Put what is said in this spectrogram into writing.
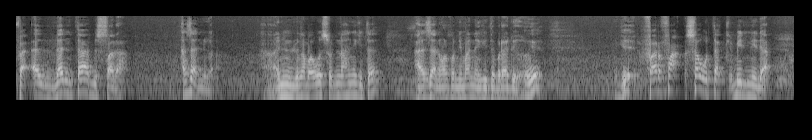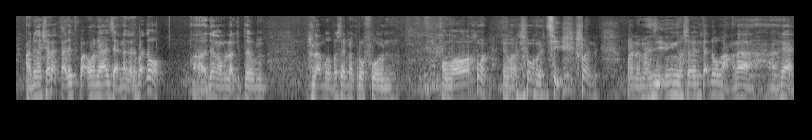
Fa'adzanta bis salah Azan juga. Ha, Ini dengan bahawa sunnahnya kita Azan walaupun di mana kita berada Okey? Okay. Farfa' sautak bin nida. Ha, Dengan syarat tak ada tempat orang yang azan lah kat tempat tu. Ha, Jangan pula kita Selama pasal mikrofon Allah macam orang kecil mana, mana masjid ni Kalau tak ada orang lah ha, kan?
